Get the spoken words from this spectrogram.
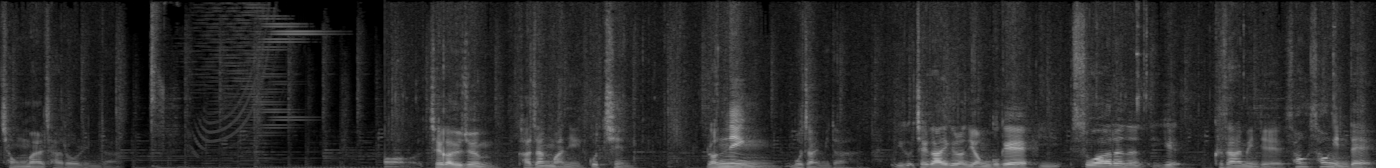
정말 잘 어울립니다. 어, 제가 요즘 가장 많이 꽂힌 런닝 모자입니다. 이거 제가 알기로는 영국의 이 수아르는 이게 그 사람이 이제 성, 성인데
